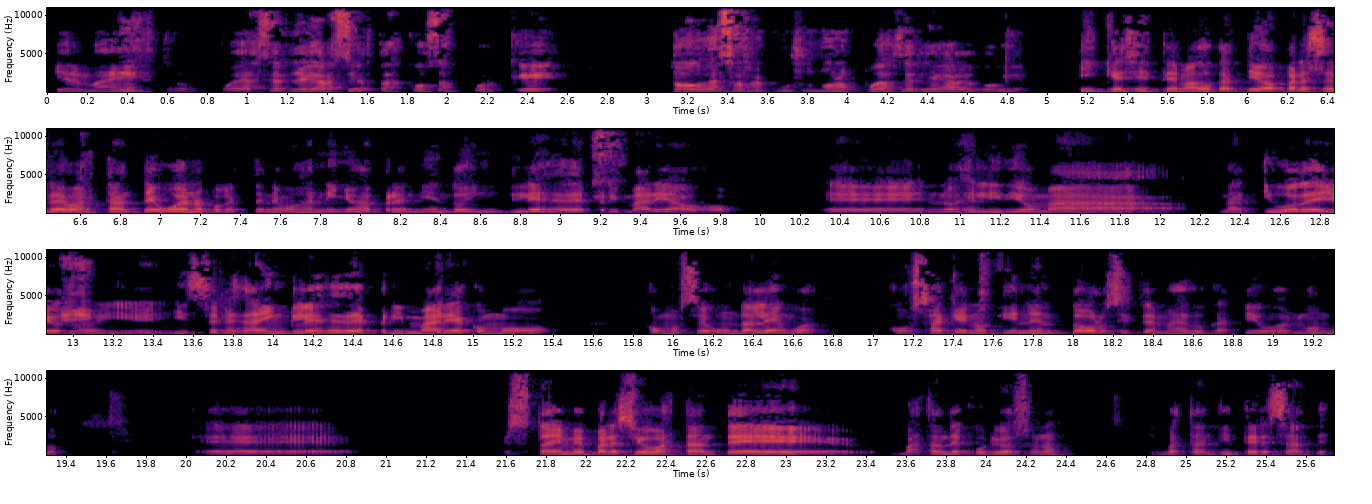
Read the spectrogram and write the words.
y el maestro puede hacer llegar ciertas cosas porque todos esos recursos no los puede hacer llegar el gobierno. Y que el sistema educativo al parecer es bastante bueno porque tenemos a niños aprendiendo inglés desde primaria, ojo. Eh, no es el idioma nativo de ellos, ¿no? Y, se les da inglés desde primaria como, como segunda lengua, cosa que no tienen todos los sistemas educativos del mundo. Eh, eso también me pareció bastante, bastante curioso, ¿no? Bastante interesante.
